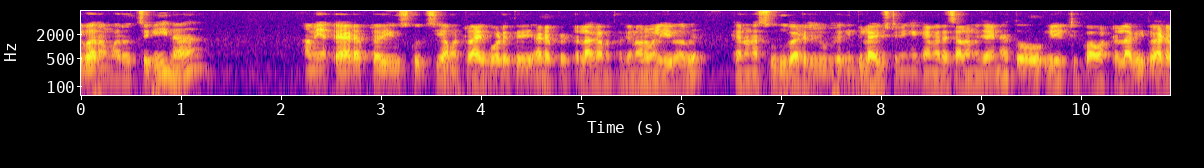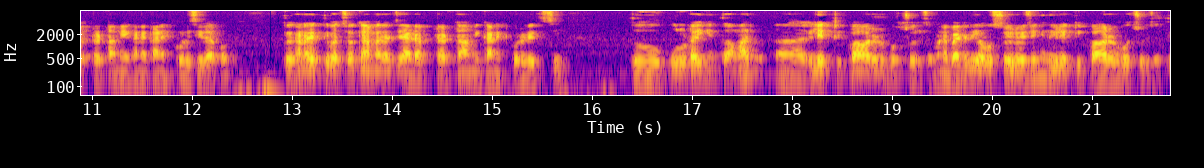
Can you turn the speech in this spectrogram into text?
এবার আমার হচ্ছে কি না, আমি একটা অ্যাডাপ্টার ইউজ করছি, আমার ট্রাইপডেতে অ্যাডাপ্টারটা লাগানো থাকে নর্মালি এভাবে। কেননা শুধু ব্যাটারির উপরে কিন্তু লাইভ স্ট্রিমিংয়ে ক্যামেরা চালানো যায় না, তো ইলেকট্রিক পাওয়ারটা লাগেই। তো অ্যাডাপ্টারটা আমি এখানে কানেক্ট করেছি, দেখো। তো এখানে দেখতে পাচ্ছ ক্যামেরার যে অ্যাডাপ্টারটা আমি কানেক্ট করে রেখেছি, তো পুরোটাই কিন্তু আমার ইলেকট্রিক পাওয়ারের উপর চলছে। মানে ব্যাটারি অবশ্যই রয়েছে, কিন্তু ইলেকট্রিক পাওয়ারের উপর চলছে। তো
